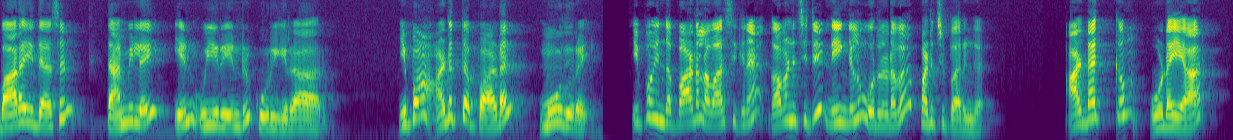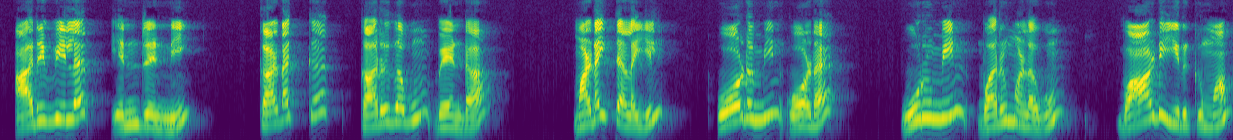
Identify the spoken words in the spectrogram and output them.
பாரதிதாசன் தமிழை என் உயிர் என்று கூறுகிறார். இப்போ அடுத்த பாடல் மூதுரை. இப்போ இந்த பாடலை வாசிக்கிறேன். கவனிச்சிட்டு நீங்களும் ஒரு தடவை படித்து பாருங்க. அடக்கம் உடையார் அறிவிலர் என்றெண்ணி கடக்க கருதவும் வேண்டா மடைத்தலையில் ஓடுமீன் ஓட உருமீன் வருமளவும் வாடி இருக்குமாம்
